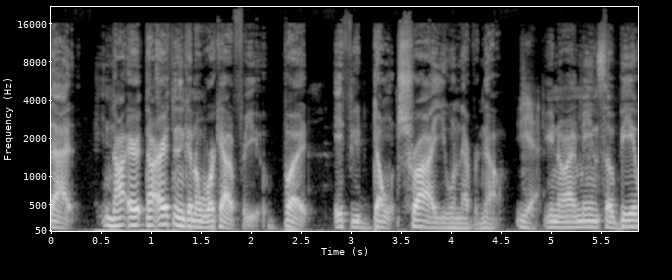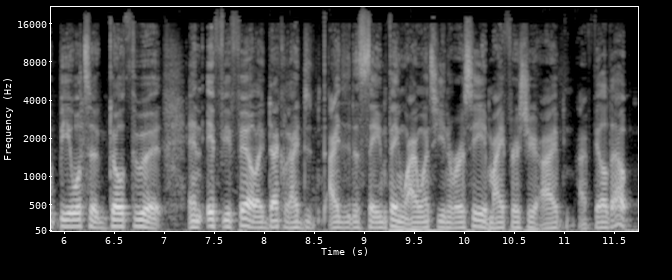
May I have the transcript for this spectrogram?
that not e- not everything's going to work out for you, but if you don't try, you will never know. Yeah. you know what I mean. So be be able to go through it, and if you fail, like Declan, I did I did the same thing when I went to university. In my first year, I I failed out.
